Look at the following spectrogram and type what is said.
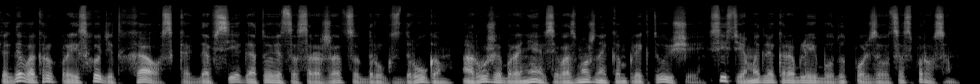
Когда вокруг происходит хаос, когда все готовятся сражаться друг с другом, оружие, броня и всевозможные комплектующие, системы для кораблей будут пользоваться спросом.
